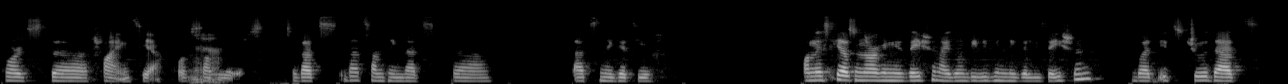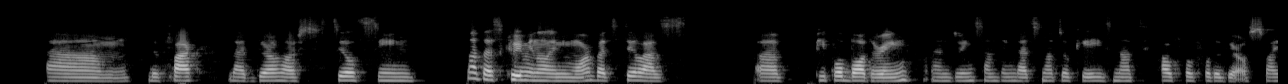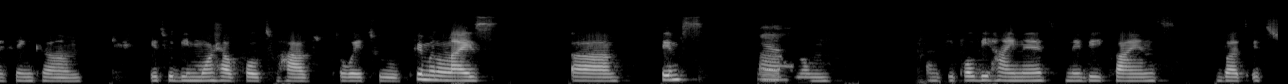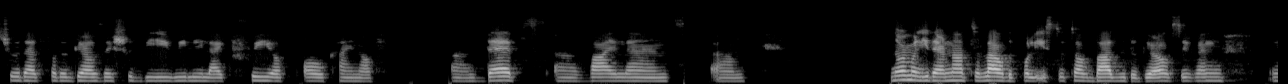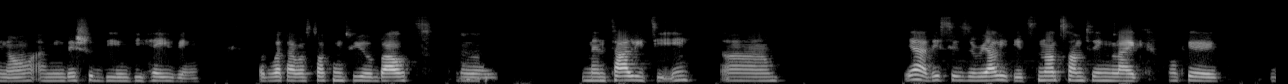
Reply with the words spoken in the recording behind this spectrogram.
towards the fines, yeah, for Yeah. some years. So that's that's something that's uh, that's negative. Honestly, as an organization, I don't believe in legalization, but it's true that um, the fact that girls are still seen not as criminal anymore, but still as uh, people bothering and doing something that's not okay is not helpful for the girls. So I think um, it would be more helpful to have a way to criminalize uh, pimps Yeah. um, and people behind it, maybe clients. But it's true that for the girls, they should be really like free of all kind of uh, debts, uh, violence. Um, normally, they're not allowed the police to talk bad with the girls, even if you know. I mean, they should be behaving. But what I was talking to you about the mentality. Um, yeah, this is the reality. It's not something like okay,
